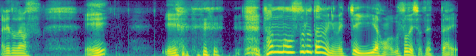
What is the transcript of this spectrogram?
ありがとうございます。ええ 堪能するためにめっちゃいいイヤホンは嘘でしょ、絶対。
